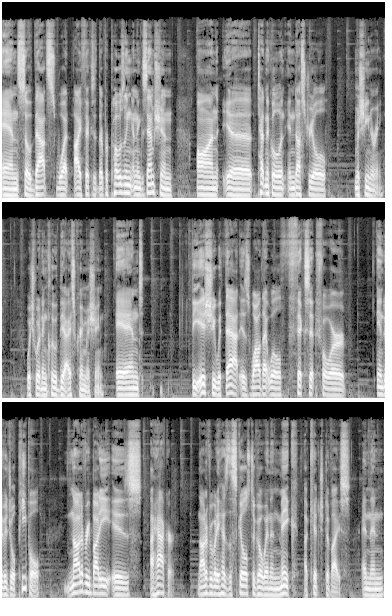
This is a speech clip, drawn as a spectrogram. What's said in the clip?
and so that's what iFixit. They're proposing an exemption on uh, technical and industrial machinery, which would include the ice cream machine. And the issue with that is while that will fix it for individual people, not everybody is a hacker. Not everybody has the skills to go in and make a Kytch device and then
